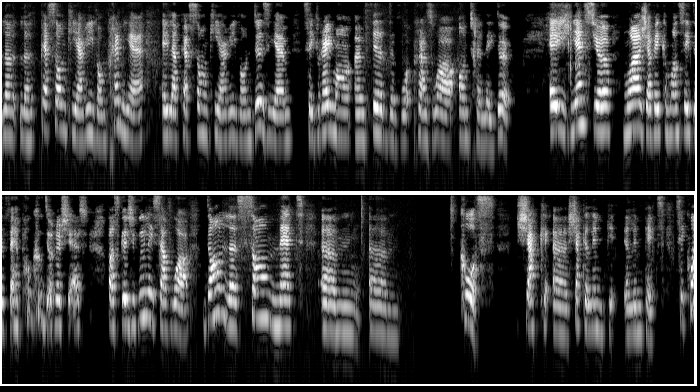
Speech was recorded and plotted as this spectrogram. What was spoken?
la, personne qui arrive en première et la personne qui arrive en deuxième, c'est vraiment un fil de rasoir entre les deux. Et bien sûr, moi, j'avais commencé de faire beaucoup de recherches parce que je voulais savoir dans le 100 mètres euh, euh, course chaque, euh, chaque Olympics, c'est quoi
